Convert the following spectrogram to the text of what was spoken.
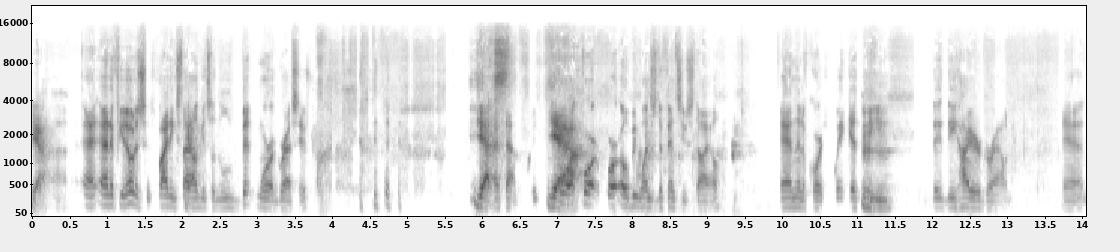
Yeah. Uh, and, and, if you notice, his fighting style yeah. gets a little bit more aggressive. yes. At that point. Yeah. For, for, for Obi Wan's defensive style, and then of course we get the mm-hmm. the, the higher ground, and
